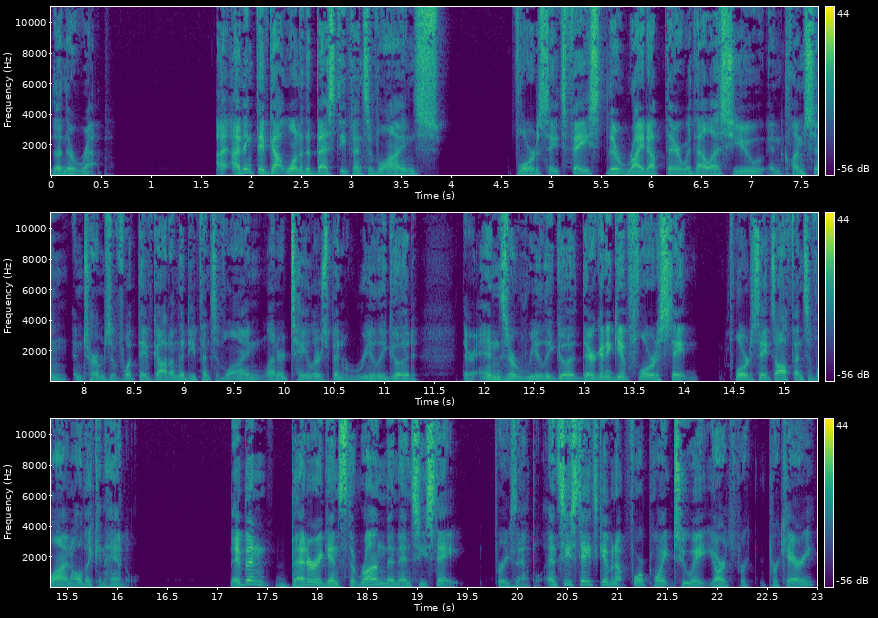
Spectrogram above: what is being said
than their rep. I, I think they've got one of the best defensive lines Florida State's faced. They're right up there with LSU and Clemson in terms of what they've got on the defensive line. Leonard Taylor's been really good. Their ends are really good. They're going to give Florida State Florida State's offensive line all they can handle. They've been better against the run than NC State, for example. NC State's given up 4.28 yards per, per carry.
